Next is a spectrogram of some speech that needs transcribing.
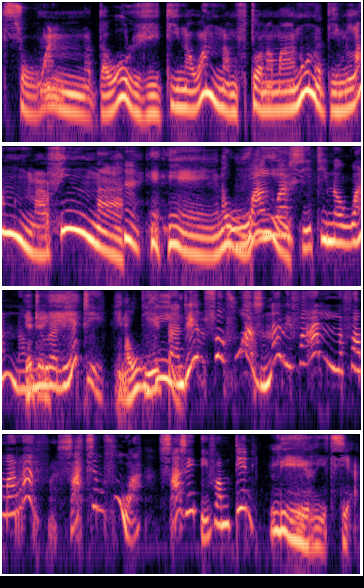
tsy hohanina daholo izay tiana hohanina amin'ny fotoana mahanoana dia milamina ary finina a! Hohano ary izay tianao hohanina amin'ny ora rehetra e! Dia tandremo sao fohazina ary efa alina fa marary fa za tsy mifoha a! Za izay dia efa miteny. Lery etsy an!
